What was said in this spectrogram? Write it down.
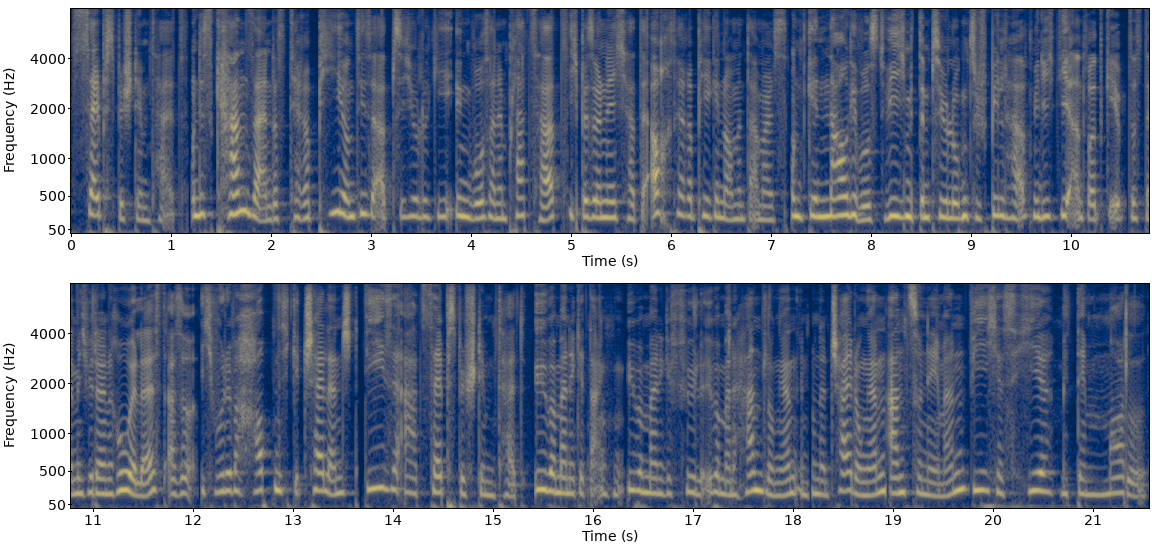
Selbstbestimmtheit. Und es kann sein, dass Therapie und diese Art Psychologie irgendwo seinen Platz hat. Ich persönlich hatte auch Therapie genommen damals und genau gewusst, wie ich mit dem Psychologen zu zu Spiel habe, wie ich die Antwort gebe, dass der mich wieder in Ruhe lässt. Also ich wurde überhaupt nicht gechallenged, diese Art Selbstbestimmtheit über meine Gedanken, über meine Gefühle, über meine Handlungen und Entscheidungen anzunehmen, wie ich es hier mit dem Model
